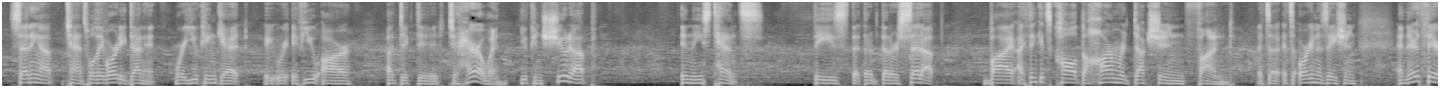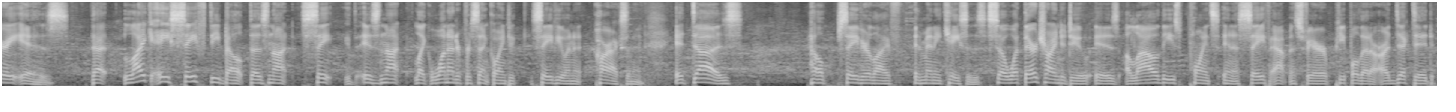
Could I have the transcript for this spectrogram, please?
setting up tents. Well, they've already done it where you can get, if you are addicted to heroin, you can shoot up in these tents, these that, that, are set up by I think it's called the Harm Reduction Fund. It's a it's an organization, and their theory is that like a safety belt does not say is not like 100% going to save you in a car accident. It does help save your life in many cases. So what they're trying to do is allow these points in a safe atmosphere. People that are addicted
